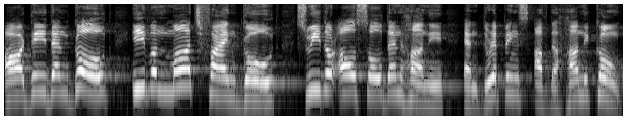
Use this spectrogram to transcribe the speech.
are they than gold even much fine gold, sweeter also than honey, and drippings of the honeycomb.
